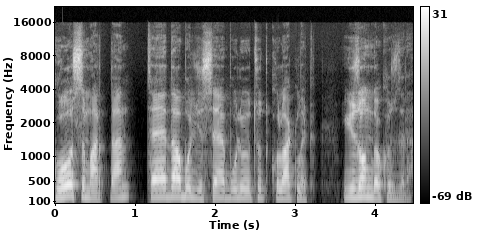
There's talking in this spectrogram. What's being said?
Go Smart'tan TWS Bluetooth kulaklık 119 lira.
